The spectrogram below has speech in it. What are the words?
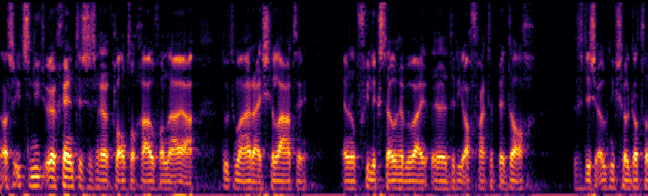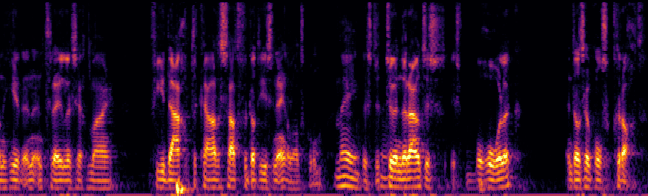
als iets niet urgent is, dan zeggen de klant al gauw van... nou ja, doe het maar een reisje later. En op Felixstowe hebben wij eh, drie afvaarten per dag. Dus het is ook niet zo dat dan hier een, een trailer zeg maar vier dagen op de kade staat voordat hij eens in Engeland komt. Nee. Dus de turnaround is, is behoorlijk. En dat is ook onze kracht.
